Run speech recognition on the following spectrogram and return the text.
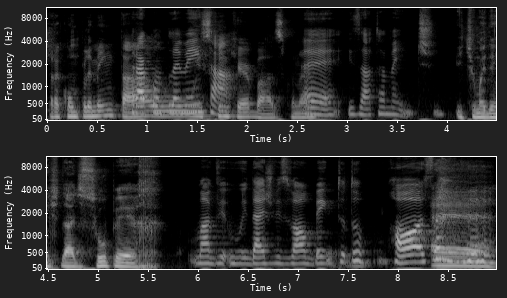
Pra complementar, Pra o complementar. skincare básico, né? É, exatamente. E tinha uma identidade super. Uma, uma idade visual bem tudo rosa, É,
